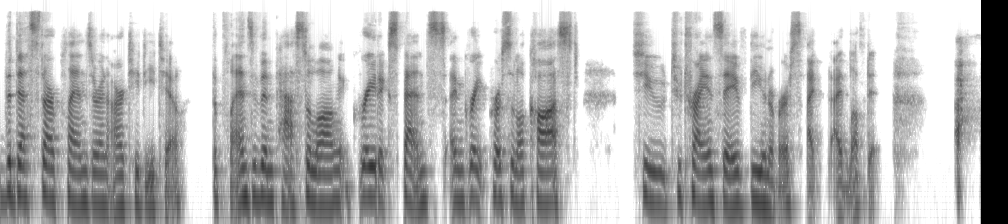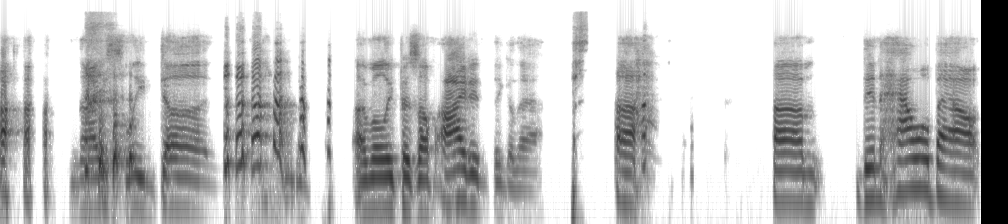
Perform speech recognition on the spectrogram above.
the Death Star plans are in R two D two. The plans have been passed along at great expense and great personal cost to to try and save the universe. I I loved it. nicely done. I'm only pissed off. I didn't think of that. Uh, um, then how about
